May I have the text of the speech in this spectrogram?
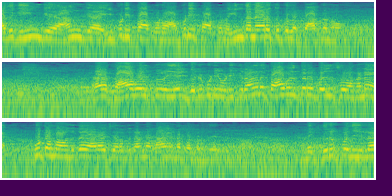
அதுக்கு இங்க அங்க இப்படி பார்க்கணும் அப்படி பார்க்கணும் இந்த நேரத்துக்குள்ள பார்க்கணும். காவல்துறையை கெடுபடி வெடிக்கிறாங்கன்னு காவல்துறை பதில் சொல்லுவாங்கண்ணே. கூட்டமாக வந்துட்டு யாராச்சும் இறந்துட்டாங்க நான் என்ன பண்ணுறது இன்னைக்கு திருப்பதியில்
